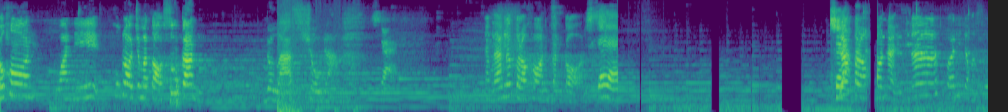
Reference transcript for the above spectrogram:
ทุกคนวันนี้พวกเราจะมาต่อสู้กัน The Last Showdown ใช่ อย่างแรกเลือกตัวละครกันก่อน ใช่แล้วใช่เลืแล้อวกตัวละครไหนดีนะเพื่อที่จะมาสู้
